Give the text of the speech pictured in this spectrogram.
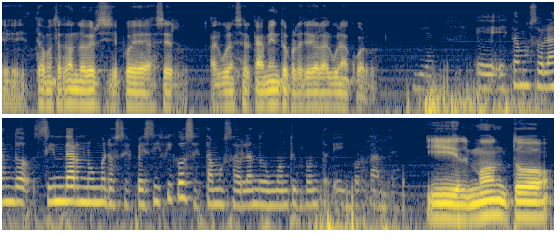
eh, estamos tratando de ver si se puede hacer algún acercamiento para llegar a algún acuerdo. Bien, eh, estamos hablando, sin dar números específicos, estamos hablando de un monto importante. Y el monto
